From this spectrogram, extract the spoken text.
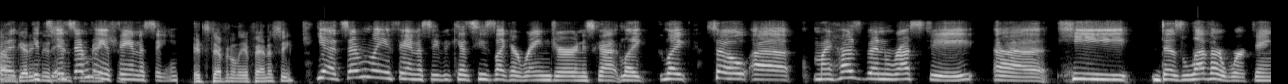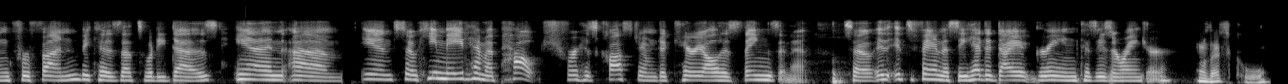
I'm But getting it's it's definitely a fantasy. it's definitely a fantasy. Yeah, it's definitely a fantasy because he's like a ranger and he's got like like so uh my husband Rusty uh he does leather working for fun because that's what he does and um and so he made him a pouch for his costume to carry all his things in it so it, it's fantasy he had to dye it green because he's a ranger Oh, that's cool.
